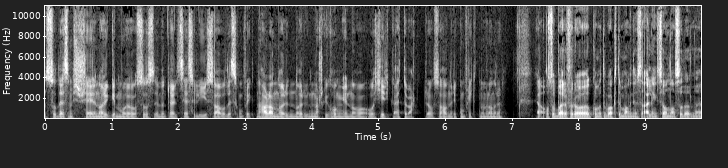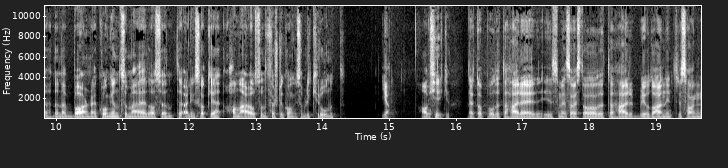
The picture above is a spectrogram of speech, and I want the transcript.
så det som skjer i Norge, må jo også eventuelt ses i lyset av disse konfliktene her, da, når, når den norske kongen og, og kirka etter hvert også havner i konflikt med hverandre. Ja, og så bare For å komme tilbake til Magnus Erlingsson, altså denne, denne barnekongen, som er da sønnen til Erling Skakke. Han er også den første kongen som blir kronet Ja. av kirken. Nettopp. Og dette her, er, som jeg sa i stad, dette her blir jo da en interessant,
